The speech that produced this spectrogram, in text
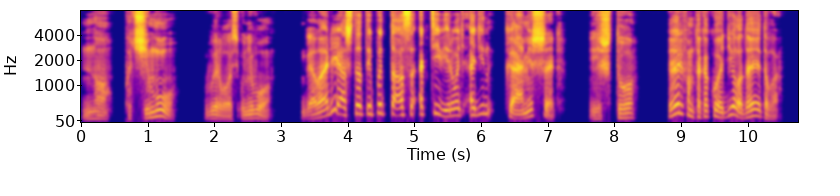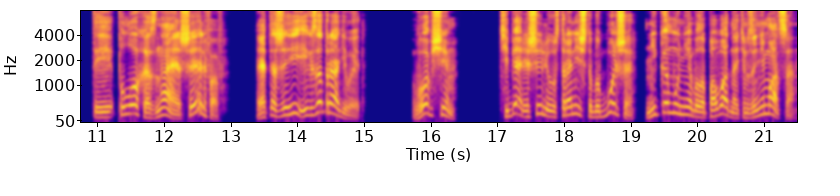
«Но почему?» — вырвалось у него. «Говорят, что ты пытался активировать один камешек». «И что? Эльфам-то какое дело до этого?» «Ты плохо знаешь эльфов. Это же и их затрагивает. В общем, тебя решили устранить, чтобы больше никому не было повадно этим заниматься.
